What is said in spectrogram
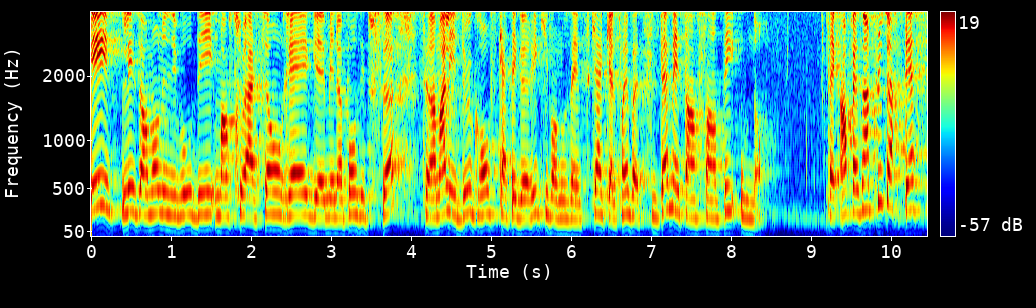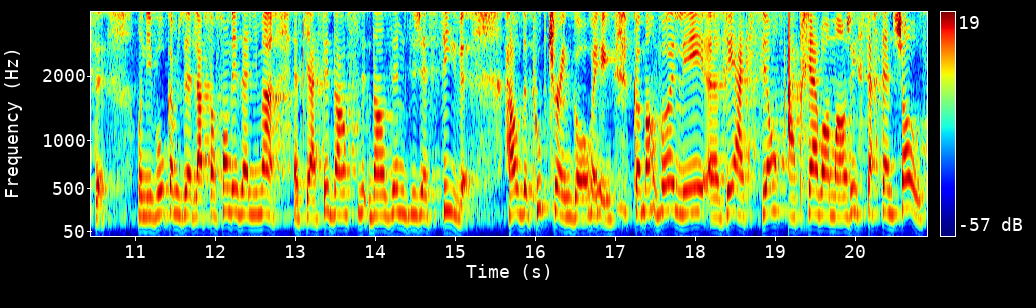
et les hormones au niveau des menstruations, règles, ménopause et tout ça. C'est vraiment les deux grosses catégories qui vont nous indiquer à quel point votre système est en santé ou non. En faisant plusieurs tests au niveau, comme je disais, de l'absorption des aliments, est-ce qu'il y a assez d'enzymes digestives? How's the poop train going? Comment vont les euh, réactions après avoir mangé certaines choses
